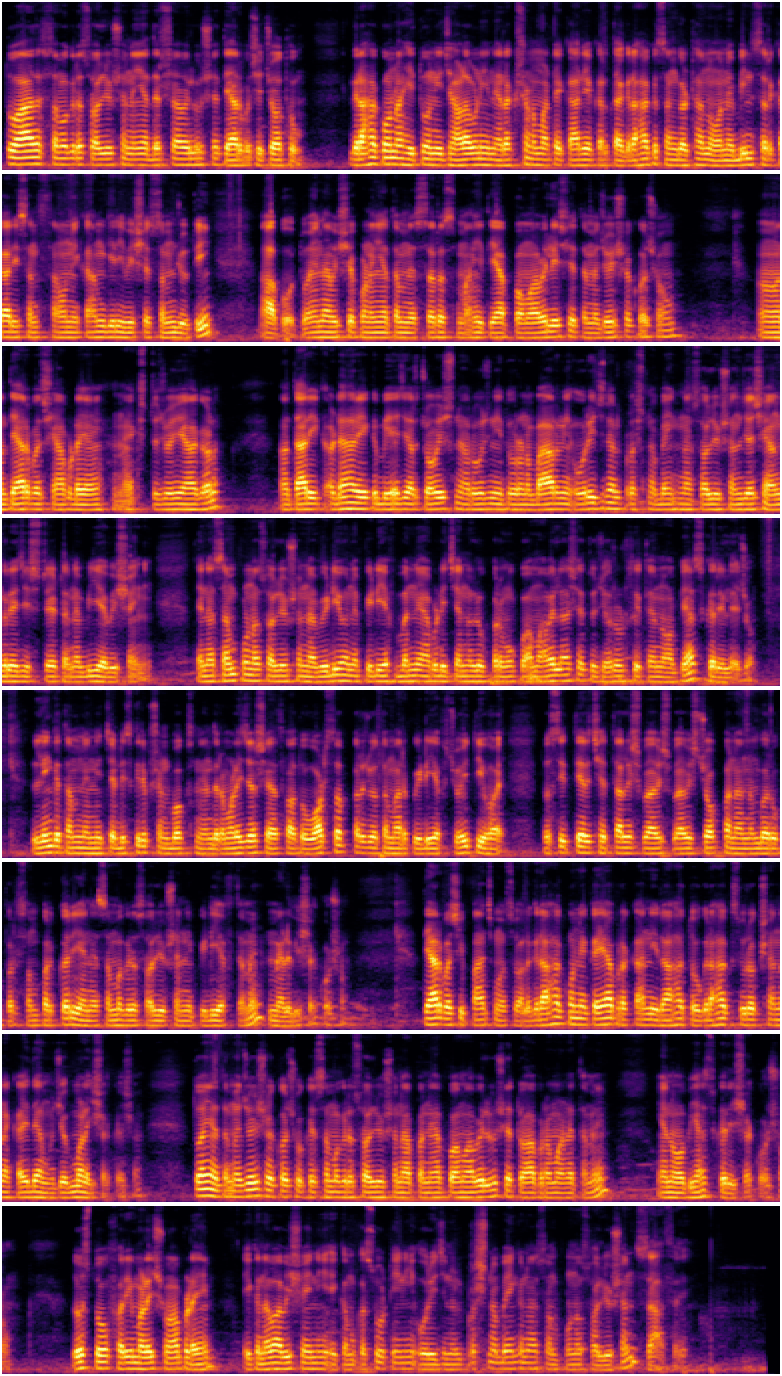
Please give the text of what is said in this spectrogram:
તો આ સમગ્ર સોલ્યુશન અહીંયા દર્શાવેલું છે. ત્યાર પછી ચોથું. ગ્રાહકોના હિતોની જાળવણી અને રક્ષણ માટે કાર્ય કરતા ગ્રાહક સંગઠનો અને બિનસરકારી સંસ્થાઓની કામગીરી વિશે સમજૂતી આપો. તો એના વિશે પણ અહીંયા તમને સરસ માહિતી આપવામાં આવેલી છે. તમે જોઈ શકો છો. ત્યાર પછી આપણે નેક્સ્ટ જોઈએ આગળ. તારીખ અઢાર એક બે હજાર ચોવીસના રોજની ધોરણ બારની ઓરિજિનલ પ્રશ્ન બેંકના સોલ્યુશન જે છે અંગ્રેજી સ્ટેટ અને બીએ વિષયની. તેના સંપૂર્ણ સોલ્યુશનના વીડિયો અને પીડીએફ બંને આપણી ચેનલ ઉપર મૂકવામાં આવેલા છે, તો જરૂરથી તેનો અભ્યાસ કરી લેજો. લિંક તમને નીચે ડિસ્ક્રિપ્શન બોક્સની અંદર મળી જશે, અથવા તો વોટ્સઅપ પર જો તમારે પીડીએફ જોઈતી હોય, તો સિત્તેર છેતાલીસ બાવીસ બાવીસ ચોપન આ નંબર ઉપર સંપર્ક કરી અને સમગ્ર સોલ્યુશનની પીડીએફ તમે મેળવી શકો છો. ત્યાર પછી પાંચમો સવાલ, ગ્રાહકોને કયા પ્રકારની રાહતો ગ્રાહક સુરક્ષાના કાયદા મુજબ મળી શકે છે? તો અહીંયા તમે જોઈ શકો છો કે સમગ્ર સોલ્યુશન આપણને આપવામાં આવેલું છે, તો આ પ્રમાણે તમે એનો અભ્યાસ કરી શકો છો. દોસ્તો, ફરી મળીશું આપણે એક નવા વિષયની, એકમ કસોટીની, ઓરિજિનલ પ્રશ્ન બેંકના સંપૂર્ણ સોલ્યુશન સાથે.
